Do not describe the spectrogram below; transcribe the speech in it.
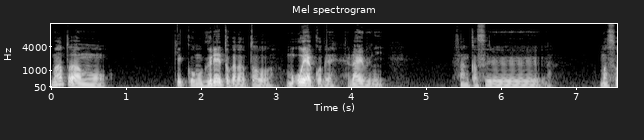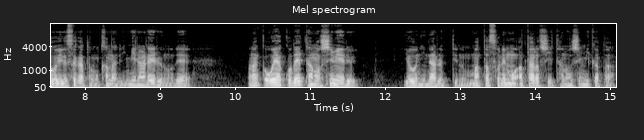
まあ、あとはもう結構もうグレーとかだともう親子でライブに参加する、まあ、そういう姿もかなり見られるので。なんか親子で楽しめるようになるっていうのもまたそれも新しい楽しみ方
